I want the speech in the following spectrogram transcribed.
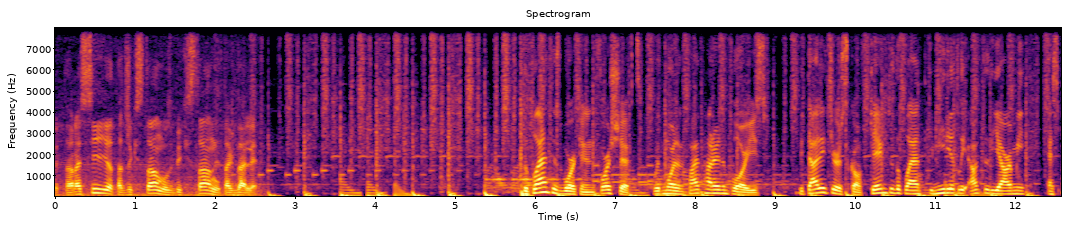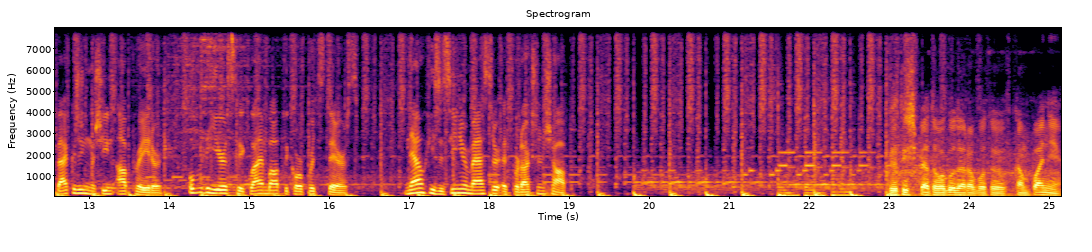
Это Россия, Таджикистан, Узбекистан и так далее. The plant is working in four shifts with more than 500 employees. Vitaly Terskov came to the plant immediately after the army as packaging machine operator. Over the years, he climbed up the corporate stairs. Now he's a senior master at production shop. 2005 года я работаю в компании.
